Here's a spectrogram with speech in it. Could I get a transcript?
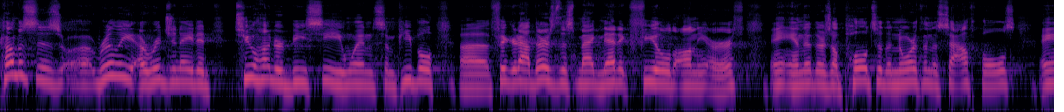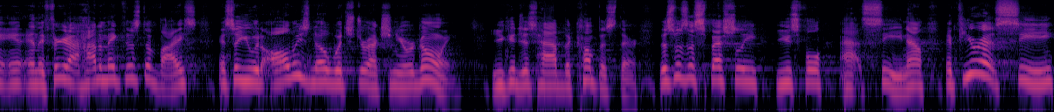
compasses uh, really originated 200 BC when some people uh, figured out there's this magnetic field on the earth and, and that there's a pole to the north and the south poles. And, and, and they figured out how to make this device. And so you would always know which direction you were going you could just have the compass there. This was especially useful at sea. Now, if you're at sea,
